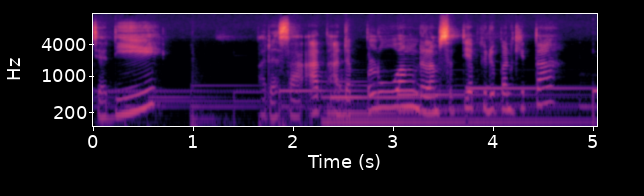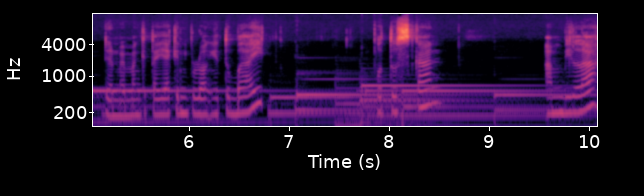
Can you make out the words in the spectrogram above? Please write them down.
Jadi, pada saat ada peluang dalam setiap kehidupan kita dan memang kita yakin peluang itu baik, putuskan, ambillah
